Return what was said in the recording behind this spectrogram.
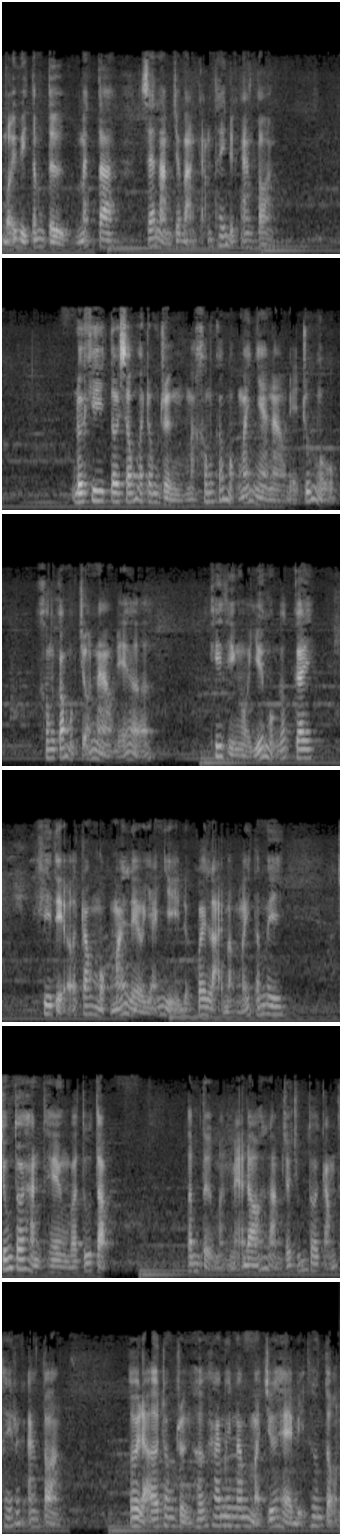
bởi vì tâm từ, metta, sẽ làm cho bạn cảm thấy được an toàn. Đôi khi tôi sống ở trong rừng mà không có một mái nhà nào để trú ngụ, không có một chỗ nào để ở. Khi thì ngồi dưới một gốc cây, khi thì ở trong một mái lều giản dị được quay lại bằng mấy tấm y. Chúng tôi hành thiền và tu tập. Tâm tự mạnh mẽ đó làm cho chúng tôi cảm thấy rất an toàn. Tôi đã ở trong rừng hơn 20 năm mà chưa hề bị thương tổn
